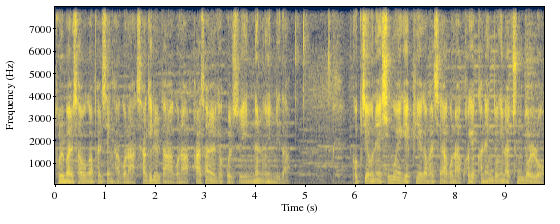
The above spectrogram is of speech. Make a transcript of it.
돌발 사고가 발생하거나 사기를 당하거나 파산을 겪을 수 있는 운입니다. 겁재운의 시모에게 피해가 발생하거나 과격한 행동이나 충돌로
